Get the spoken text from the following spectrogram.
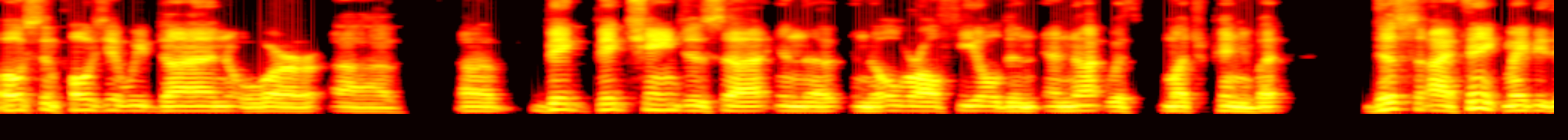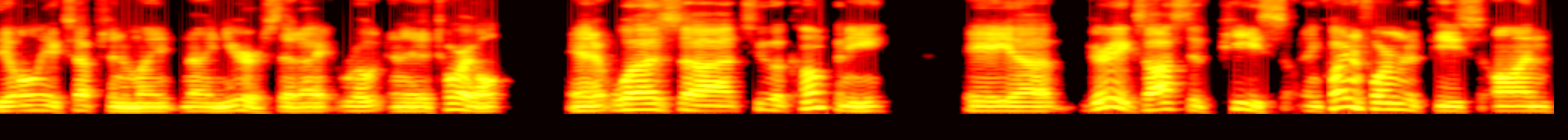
oh, symposia we've done or uh, uh, big big changes uh, in the in the overall field, and and not with much opinion. But this, I think, may be the only exception in my nine years that I wrote an editorial, and it was uh, to accompany a uh, very exhaustive piece and quite informative piece on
